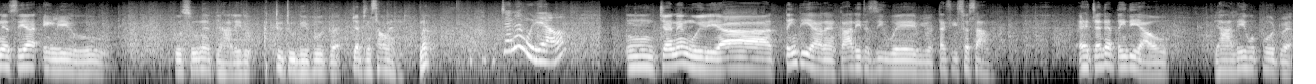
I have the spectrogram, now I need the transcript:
နစ်စရာအိမ်လေးကို ကိုစိုးနဲ့ဗျာလေးတို့အတူတူနေဖို့အတွက်ပြန်ပြင်ဆောင်လိုက်တယ်နော် ကျန်တဲ့ငွေတွေရော อืมကြံတဲ့ငွေတွေက300တန်ကားလေးတစ်စီးဝယ်ပြီးတော့တိုက်စီဆွတ်စားမယ်အဲကြံတဲ့300ကိုဗျာလေးဝတ်ဖို့အတွက်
